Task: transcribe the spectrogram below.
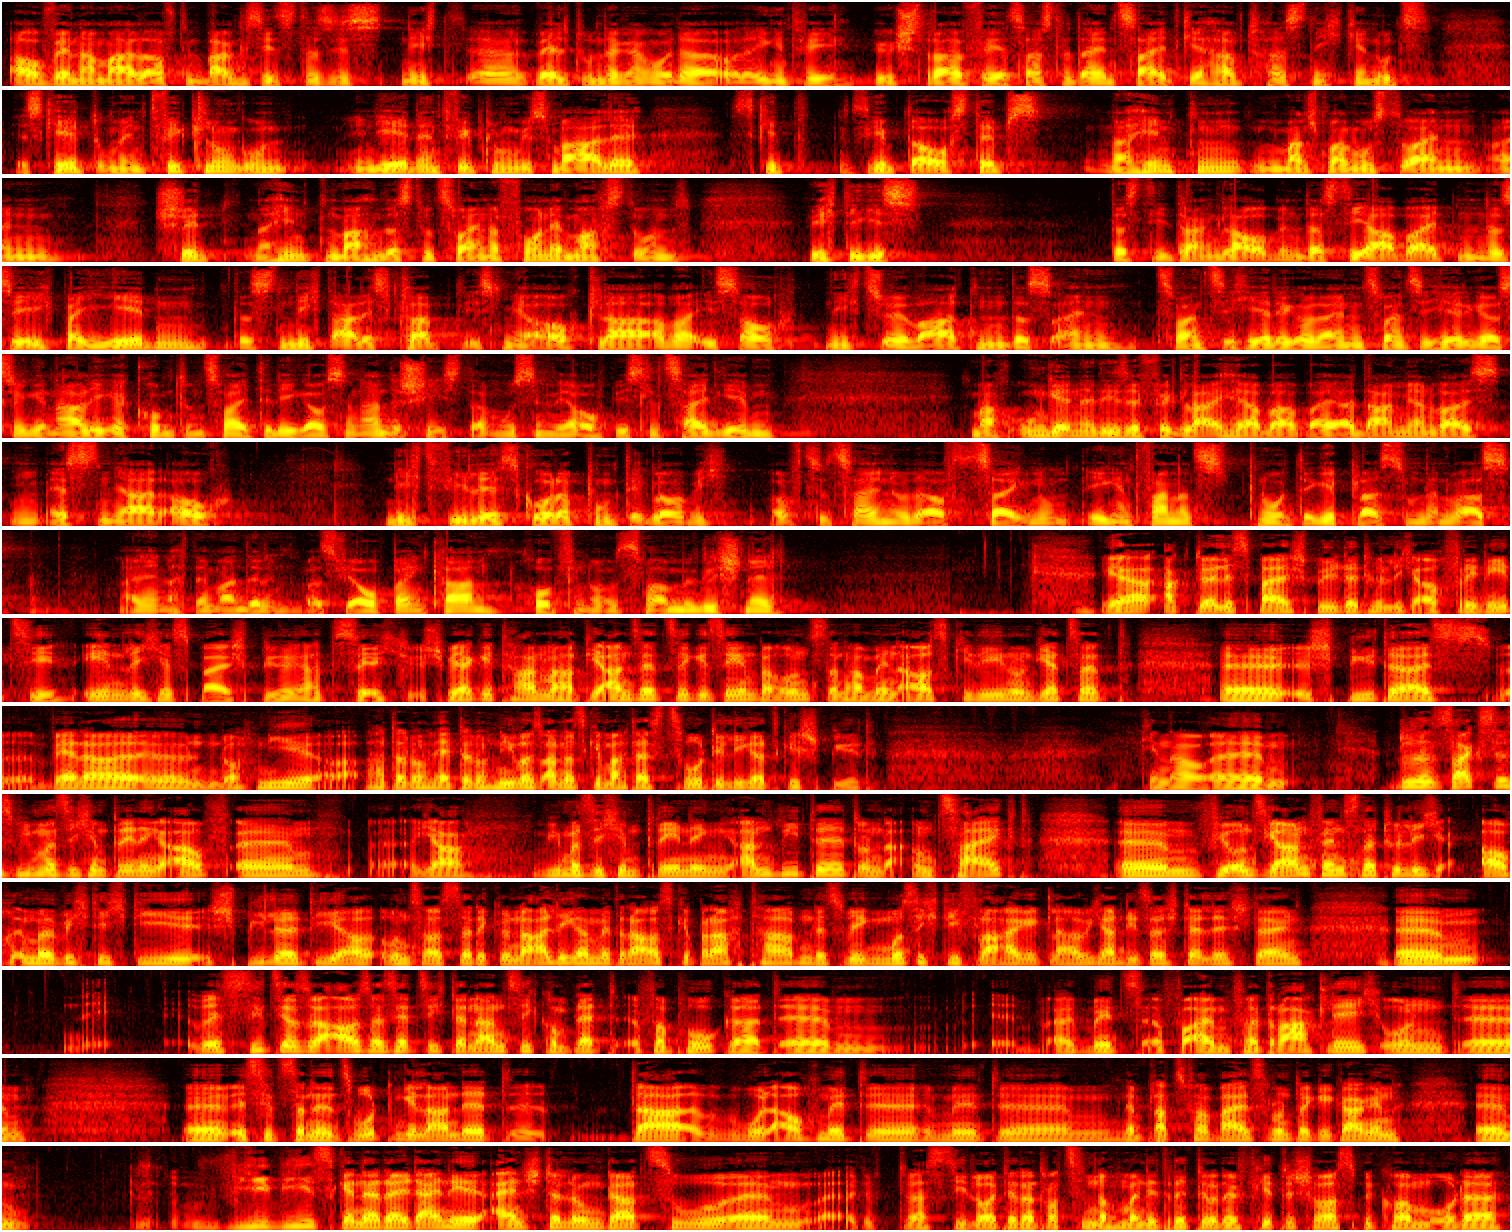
auch wenn er mal auf der Bank sitzt, das ist nicht äh, Weltuntergang oder, oder irgendwie Höchststrafe, jetzt hast du deine Zeit gehabt, hast nicht genutzt. Es geht um Entwicklung und in jeder Entwicklung wissen wir alle, es gibt, es gibt auch Steps nach hinten. Manchmal musst du einen, einen Schritt nach hinten machen, dass du zwei nach vorne machst und wichtig ist, dass die dran glauben, dass die arbeiten. Das sehe ich bei jedem. Dass nicht alles klappt, ist mir auch klar, aber ist auch nicht zu erwarten, dass ein 20-Jähriger oder 21-Jähriger aus Regionalliga kommt und zweite Liga auseinanderschießt. Da müssen wir auch ein bisschen Zeit geben. Ich mache ungern diese Vergleiche, aber bei Adamian war es im ersten Jahr auch nicht viele Scorerpunkte, glaube ich, aufzuzeichnen oder aufzuzeigen. Und irgendwann hat es Knote geplatzt und dann war es eine nach dem anderen, was wir auch bei Kahn hoffen. Und es war möglichst schnell. Ja, aktuelles Beispiel natürlich auch Frenetzi, ähnliches Beispiel. Er hat sich schwer getan, man hat die Ansätze gesehen bei uns, dann haben wir ihn ausgeliehen und jetzt hat, äh, spielt er als äh, wäre er äh, noch nie, hat er noch, hätte er noch nie was anderes gemacht als zweite Liga gespielt. Genau. Ähm, du sagst es, wie man sich im Training auf, ähm, äh, ja, wie man sich im Training anbietet und, und zeigt. Ähm, für uns Jan-Fans natürlich auch immer wichtig die Spieler, die uns aus der Regionalliga mit rausgebracht haben. Deswegen muss ich die Frage, glaube ich, an dieser Stelle stellen. Ähm, es sieht ja so aus, als hätte sich der Nanzig komplett verpokert. Ähm, äh, mit vor allem vertraglich und ähm, äh, ist jetzt dann in den zweiten gelandet, äh, da wohl auch mit, äh, mit ähm, einem Platzverweis runtergegangen. Ähm, wie, wie ist generell deine Einstellung dazu, ähm, dass die Leute dann trotzdem noch mal eine dritte oder vierte Chance bekommen oder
